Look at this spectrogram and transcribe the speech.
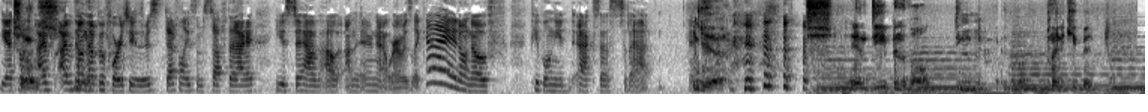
Yeah, totally. I was- I've I've done yeah. that before too. There's definitely some stuff that I used to have out on the internet where I was like, "Eh, I don't know if people need access to that. Yeah, and deep in the vault, deep mm-hmm. in the vault. Plan to keep it.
